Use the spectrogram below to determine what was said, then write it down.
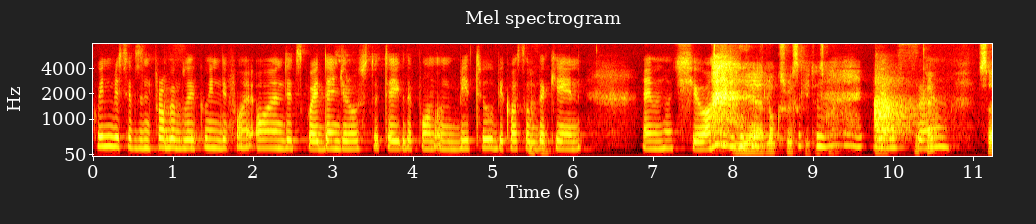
queen b6, then probably queen d4, oh, and it's quite dangerous to take the pawn on b2 because of mm -hmm. the mm-hmm. king. I'm not sure. yeah, it looks risky, doesn't it? yes. Okay, uh, so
